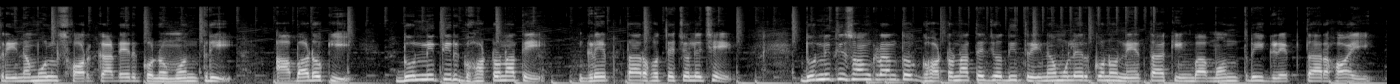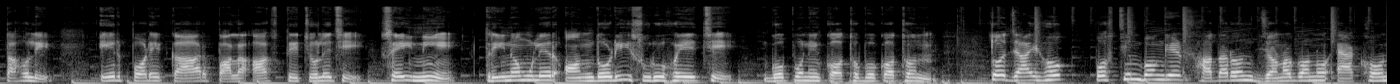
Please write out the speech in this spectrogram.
তৃণমূল সরকারের কোনো মন্ত্রী আবারও কি দুর্নীতির ঘটনাতে গ্রেপ্তার হতে চলেছে? দুর্নীতি সংক্রান্ত ঘটনাতে যদি তৃণমূলের কোনো নেতা কিংবা মন্ত্রী গ্রেপ্তার হয়, তাহলে এরপরে কার পালা আসতে চলেছে সেই নিয়ে তৃণমূলের অন্দরই শুরু হয়েছে গোপনে কথোপকথন। তো যাই হোক পশ্চিমবঙ্গের সাধারণ জনগণও এখন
